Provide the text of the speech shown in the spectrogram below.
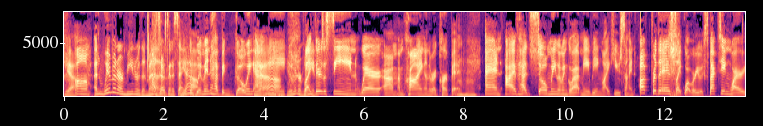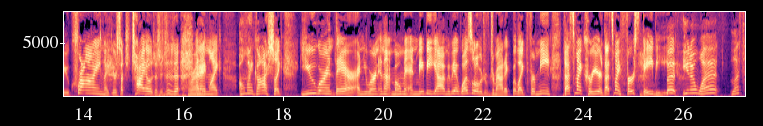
Yeah. Um, and women are meaner than men. that's what I was gonna say. Yeah. The women have been going Yeah, at me. women are mean. like there's a scene where um, I'm crying on the red carpet, Mm-hmm. and I've had so many women go at me, being like, "You signed up for this. Like, what were you expecting? Why are you crying? Like, you're such a child." da, da, da, da." Right. And I'm like. Oh my gosh, like you weren't there and you weren't in that moment. And maybe, yeah, maybe I was a little bit dramatic, but like for me, that's my career. That's my first baby. But you know what? Let's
